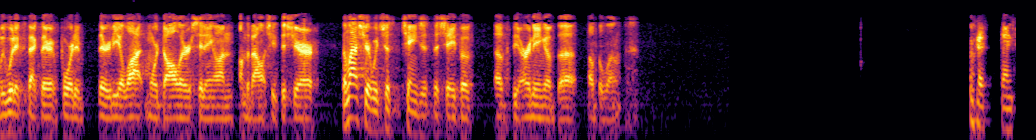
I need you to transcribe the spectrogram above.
we would expect there to be a lot more dollars sitting on the balance sheet this year than last year, which just changes the shape of the earning of the of the loans. Okay, thanks.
